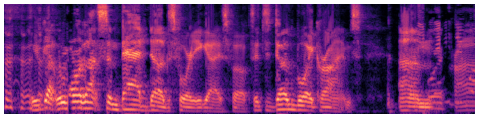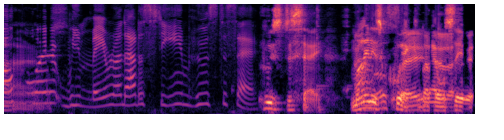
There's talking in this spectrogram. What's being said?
We've got we've all got some bad dugs for you guys, folks. It's Doug Boy crimes. Um, Boy Maybe do all four. crimes. We may run out of steam. Who's to say? who's to say? Mine is quick, but I will that- save it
